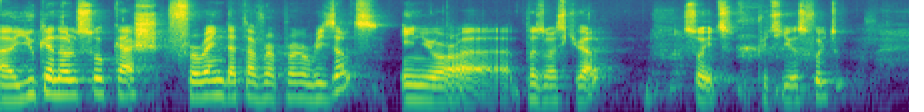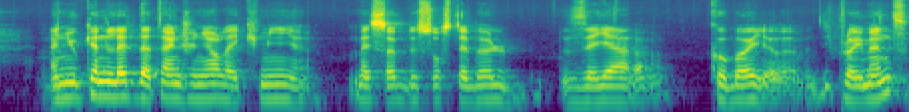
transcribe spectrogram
Uh, you can also cache foreign data wrapper results in your uh, PostgreSQL. So it's pretty useful too. And you can let data engineer like me uh, mess up the source table via uh, cowboy uh, deployment,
